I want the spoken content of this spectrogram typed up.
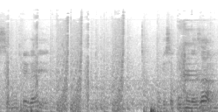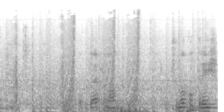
Ele descer, vamos pegar ele. Vamos ver se acumula as armas. Ou pior que não. Continuou com três.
